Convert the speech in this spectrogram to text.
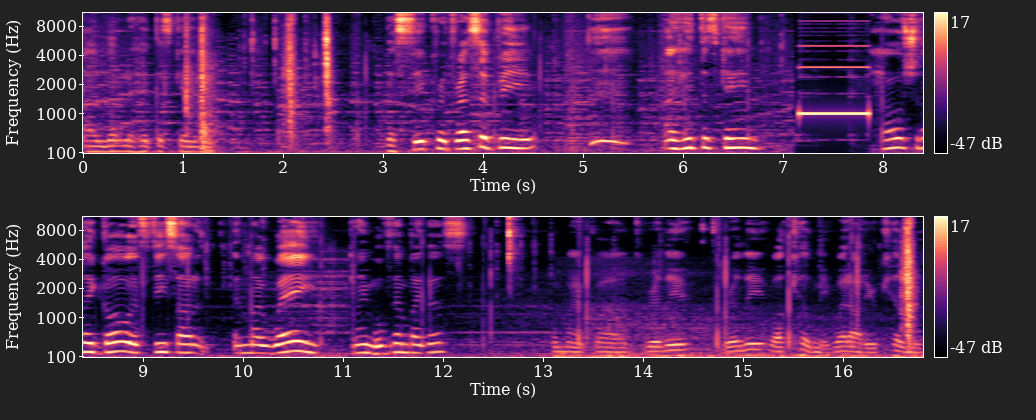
I literally hate this game. The secret recipe. I hate this game. How should I go if these are in my way? Can I move them by this? Oh my god, really? Really? Well, kill me. Where are you? Kill me.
